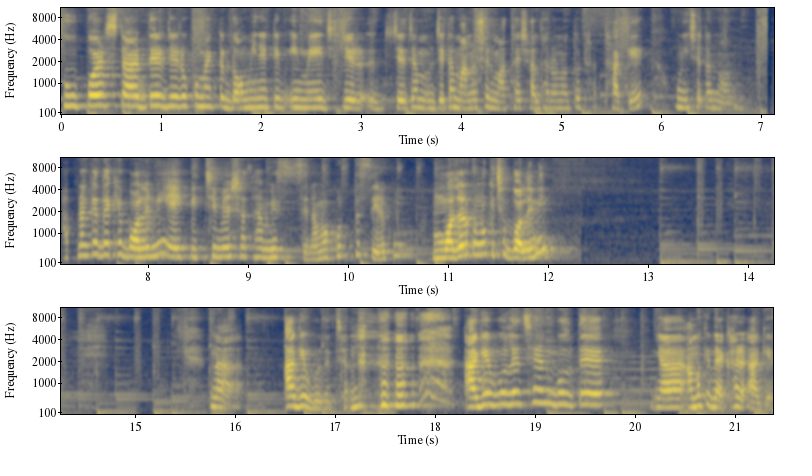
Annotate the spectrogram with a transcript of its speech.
সুপারস্টারদের যেরকম একটা ডমিনেটিভ ইমেজ যে যেটা মানুষের মাথায় সাধারণত থাকে উনি সেটা নন। আপনাকে দেখে বলেনি এই পিচ্ছি মেয়ের সাথে আমি সিনেমা করতেছি? এরকম মজার কোনো কিছু বলেনি? না আগে বলেছেন। আগে বলেছেন বলতে আমাকে দেখার আগে।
